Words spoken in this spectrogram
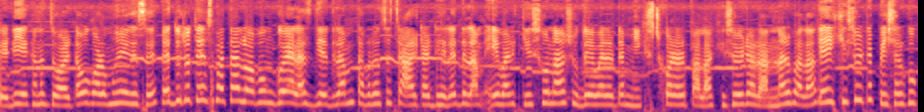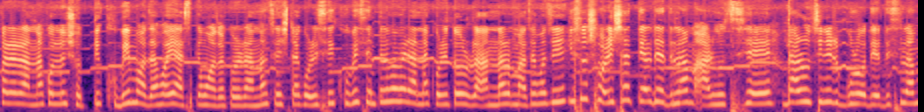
রেডি এখানে জলটাও গরম হয়ে গেছে। এই দুটো তেজপাতা লবঙ্গ এলাচ দিয়ে দিলাম, তারপরে হচ্ছে চালটা ঢেলে দিলাম। এবার কিছু না, শুধু এবার এটা মিক্সড করার পালা, খিচুড়িটা রান্নার পালা। এই খিচুড়িটা প্রেশার কুকারে রান্না করলে সত্যি খুবই মজা হয়, আজকে মজা করে রান্নার চেষ্টা করেছি। খুবই সিম্পল ভাবে রান্না করি, তো রান্নার মাঝামাঝি কিছু সরিষার তেল দিয়ে দিলাম, আর হচ্ছে দারুচিনির গুঁড়ো দিয়ে দিছিলাম।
